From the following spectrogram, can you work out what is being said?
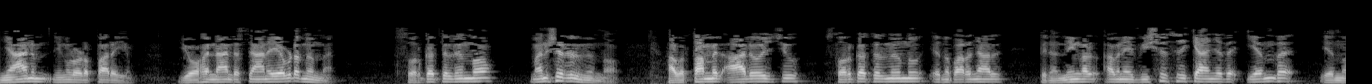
ഞാനും നിങ്ങളോട് പറയും. യോഹന്നാന്റെ സ്നാനം എവിടെ നിന്ന്? സ്വർഗത്തിൽ നിന്നോ മനുഷ്യരിൽ നിന്നോ അവർ തമ്മിൽ ആലോചിച്ചു സ്വർഗത്തിൽ നിന്നു എന്ന് പറഞ്ഞാൽ പിന്നെ നിങ്ങൾ അവനെ വിശ്വസിക്കാഞ്ഞത് എന്ത് എന്ന്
